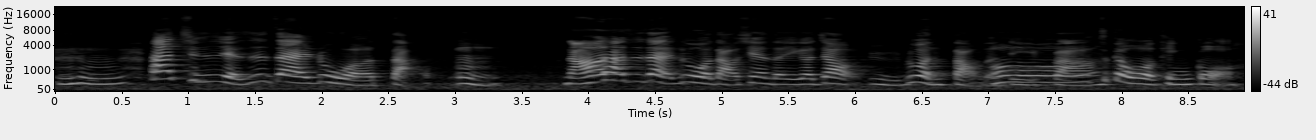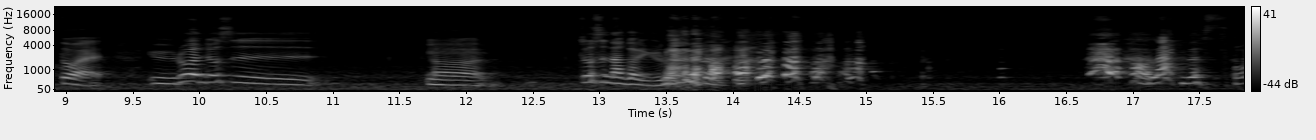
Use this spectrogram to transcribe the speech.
嗯哼，他其实也是在鹿儿岛，嗯，然后他是在鹿儿岛县的一个叫舆论岛的地方，哦，这个我有听过，对，舆论就是呃，嗯、就是那个舆论 好烂的说。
